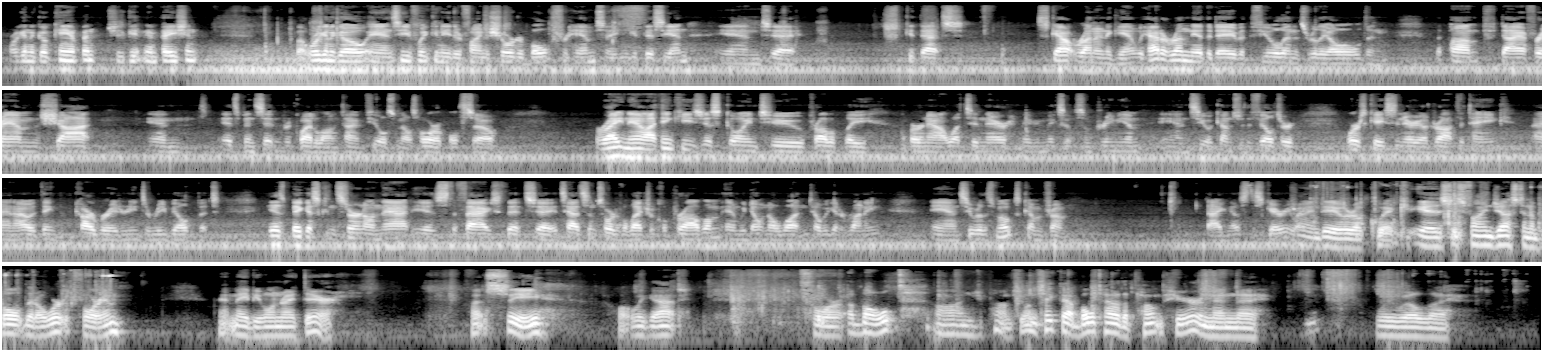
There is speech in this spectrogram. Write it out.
We're going to go camping. She's getting impatient. But we're going to go and see if we can either find a shorter bolt for him so he can get this in and uh, get that scout running again. We had it run the other day, but the fuel in it's really old and the pump, diaphragm, the shot, and it's been sitting for quite a long time. Fuel smells horrible. So right now, I think he's just going to probably burn out what's in there, maybe mix it with some premium and see what comes through the filter. Worst case scenario, drop the tank. And I would think the carburetor needs a rebuild, but his biggest concern on that is the fact that uh, it's had some sort of electrical problem and we don't know what until we get it running and see where the smoke's coming from. Diagnose the scary way. Try and do real quick is just find Justin a bolt that'll work for him. That may be one right there. Let's see what we got for a bolt on your pump. You want to take that bolt out of the pump here and then uh, we will uh,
